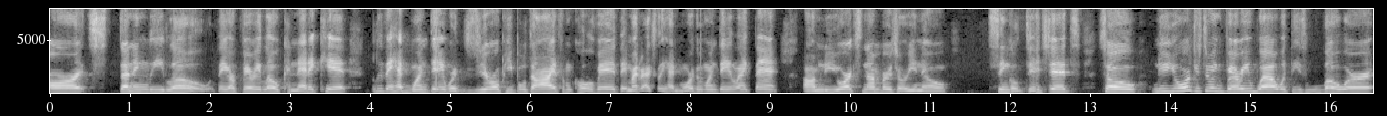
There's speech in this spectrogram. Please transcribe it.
are stunningly low they are very low connecticut I believe they had one day where zero people died from covid they might have actually had more than one day like that um, new york's numbers are you know single digits so new york is doing very well with these lower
